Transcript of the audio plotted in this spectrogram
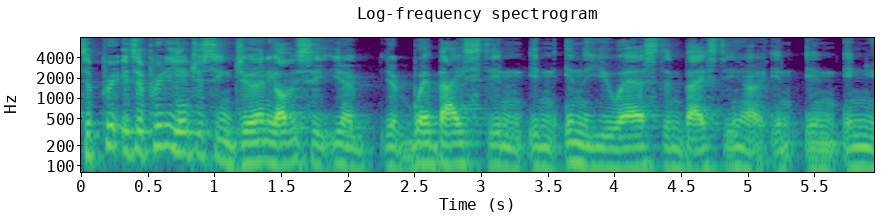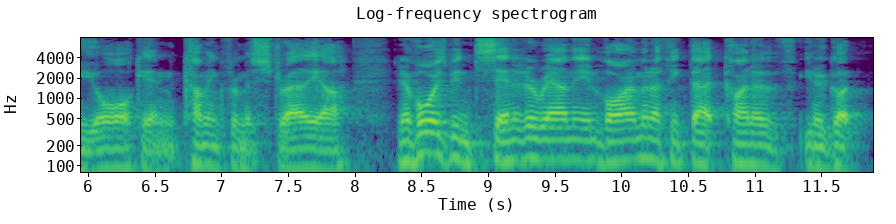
it's a pretty, it's a pretty interesting journey. Obviously, you know, we're based in, in, in the US and based, you know, in, in, in New York and coming from Australia. You know, I've always been centered around the environment. I think that kind of, you know, got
